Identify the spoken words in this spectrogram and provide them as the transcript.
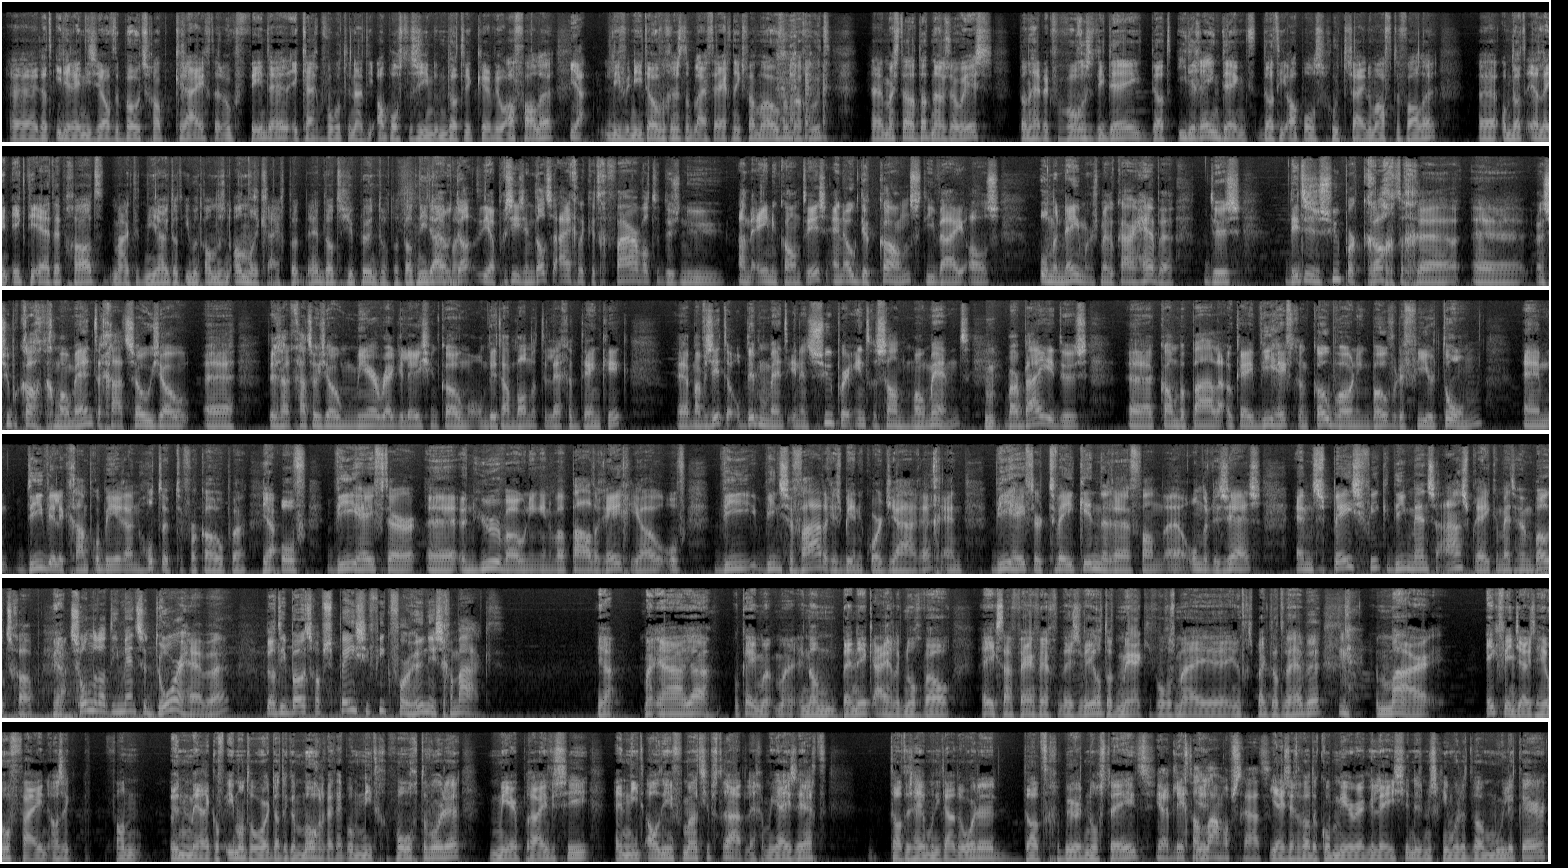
eh, dat iedereen diezelfde boodschap krijgt en ook vindt. Hè. Ik krijg bijvoorbeeld inderdaad die appels te zien omdat ik eh, wil afvallen. Ja, Liever niet overigens, dan blijft er echt niks van me over. Maar goed. Eh, maar stel dat dat nou zo is, dan heb ik vervolgens het idee dat iedereen denkt dat die appels goed zijn om af te vallen. Omdat alleen ik die ad heb gehad, maakt het niet uit dat iemand anders een andere krijgt. Dat, hè, dat is je punt toch? Dat dat niet Nou, uitmaakt. dat, ja, precies. En dat is eigenlijk het gevaar wat er dus nu aan de ene kant is. En ook de kans die wij als ondernemers met elkaar hebben. Dus dit is een superkrachtige, eh een superkrachtig moment. Er gaat, sowieso, eh, er gaat sowieso meer regulation komen om dit aan banden te leggen, denk ik. Eh, maar we zitten op dit moment in een super interessant moment. Hm. Waarbij je dus kan bepalen: oké, wie heeft er een koopwoning boven de 4 ton? En die wil ik gaan proberen een hot tub te verkopen. Ja. Of wie heeft er eh, een huurwoning in een bepaalde regio? Of wie, wiens zijn vader is binnenkort jarig? En wie heeft er twee kinderen van eh, onder de zes? En specifiek die mensen aanspreken met hun boodschap. Ja. Zonder dat die mensen doorhebben dat die boodschap specifiek voor hun is gemaakt. Ja, maar ja, ja oké. maar, maar, en dan ben ik eigenlijk nog wel... Hey, ik sta ver weg van deze wereld. Dat merk je volgens mij eh, in het gesprek dat we hebben. maar ik vind juist heel fijn als ik van een merk of iemand hoor... dat ik een mogelijkheid heb om niet gevolgd te worden. Meer privacy en niet al die informatie op straat leggen. Maar jij zegt, dat is helemaal niet aan de orde. Dat gebeurt nog steeds. Ja, het ligt al Je- lang op straat. Jij zegt wel, er komt meer regulation. Dus misschien wordt het wel moeilijker.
